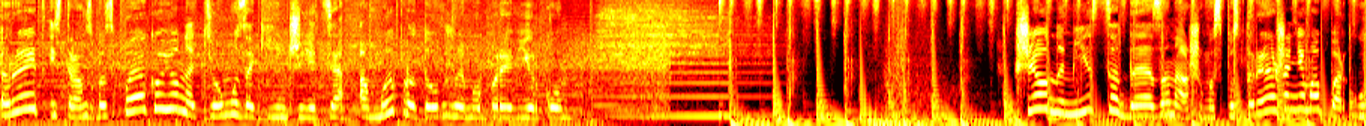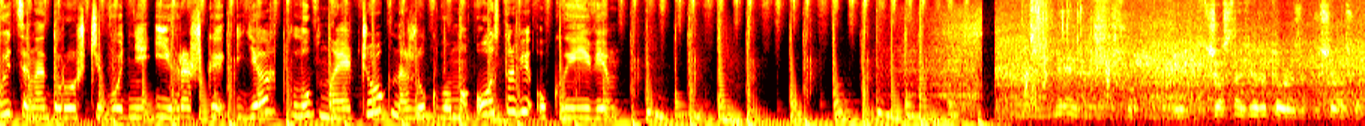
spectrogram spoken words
Рейд із трансбезпекою на цьому закінчується, а ми продовжуємо перевірку. Ще одне місце, де за нашими спостереженнями паркуються найдорожчі водні іграшки яхт-клуб Маячок на Жуковому острові у Києві. Территория запрещена сюда.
